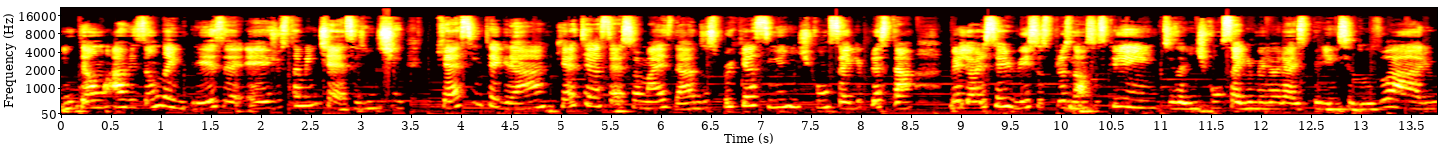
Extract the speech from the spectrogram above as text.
Então, a visão da empresa é justamente essa: a gente quer se integrar, quer ter acesso a mais dados, porque assim a gente consegue prestar melhores serviços para os nossos clientes, a gente consegue melhorar a experiência do usuário,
